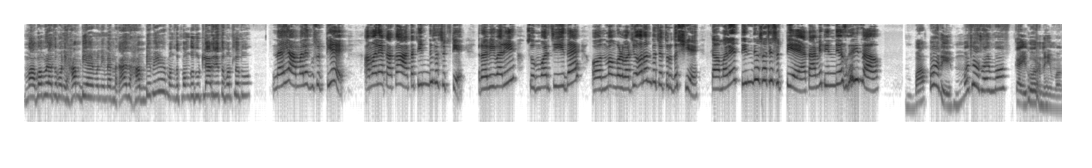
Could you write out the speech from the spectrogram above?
मा बबड्याचं म्हणे हाफ डे आहे म्हणे. म्हटलं काय हाफ डे बे? मग पंगत उठल्यावर येतो म्हटलं तू. नाही आम्हाला सुट्टी आहे. आम्हाला काका आता तीन दिवस सुट्टी आहे. रविवारी सोमवारची ईद आहे मंगळवारची अनंत चतुर्दशी आहे. तर आम्हाला तीन दिवसाची सुट्टी आहे. आता आम्ही तीन दिवस घरी जाऊ. बापा रे मजाच आहे मग. काही घोर नाही मग.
